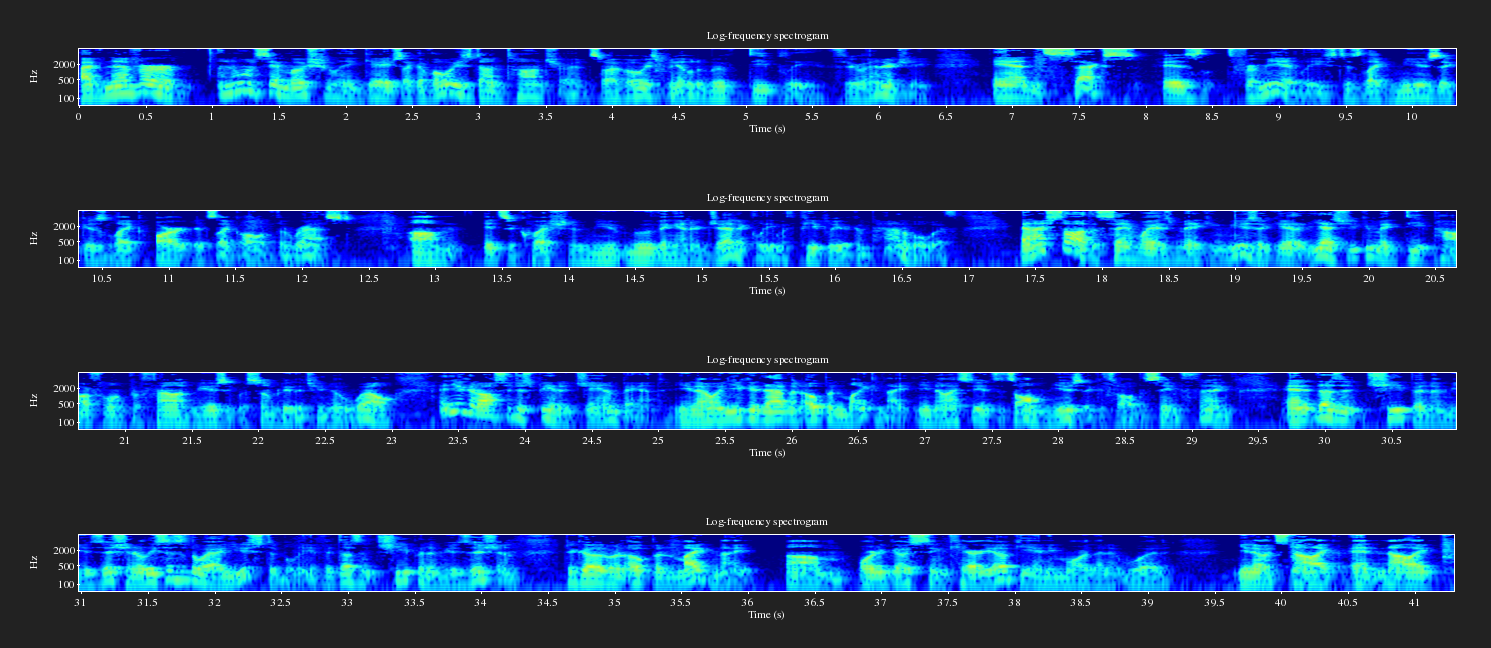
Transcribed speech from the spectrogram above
I've never, I don't want to say emotionally engaged, like I've always done Tantra, and so I've always been able to move deeply through energy. And sex is, for me at least, is like music, is like art, it's like all of the rest. Um, it's a question of mu- moving energetically with people you're compatible with. And I saw it the same way as making music. Yeah, yes, you can make deep, powerful, and profound music with somebody that you know well, and you could also just be in a jam band, you know, and you could have an open mic night. You know, I see it's, it's all music; it's all the same thing, and it doesn't cheapen a musician. At least this is the way I used to believe. It doesn't cheapen a musician to go to an open mic night um, or to go sing karaoke any more than it would. You know, it's not like and not like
